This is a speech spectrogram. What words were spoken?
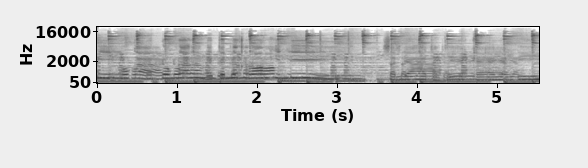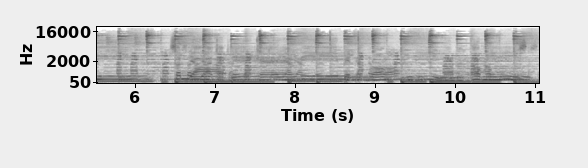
มีโอกาสโด่งดังได้เป็นนักร้องอินดี้ สัญญาจะเทคแคร์อย่างดี สัญญาจะเทคแคร์อย่างดี เป็นนักร้องอินดี้เท่ามีส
